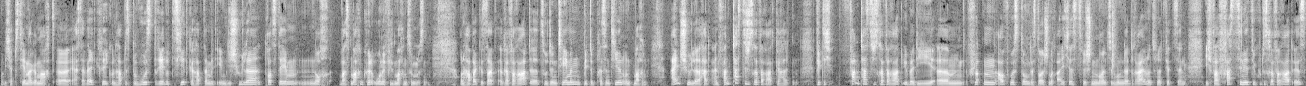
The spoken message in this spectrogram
Und ich habe das Thema gemacht, äh, Erster Weltkrieg, und habe das bewusst reduziert gehabt, damit eben die Schüler trotzdem noch was machen können, ohne viel machen zu müssen. Und habe halt gesagt, Referate zu den Themen bitte präsentieren und machen. Ein Schüler hat ein fantastisches Referat gehalten. Wirklich fantastisches Referat über die ähm, Flottenaufrüstung des Deutschen Reiches zwischen 1903 und 1914. Ich war fasziniert, wie gut das Referat ist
